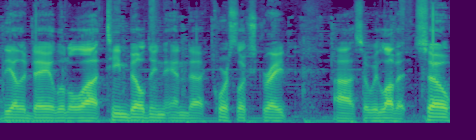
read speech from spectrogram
the other day, a little team building, and course looks great. so we love it. So.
